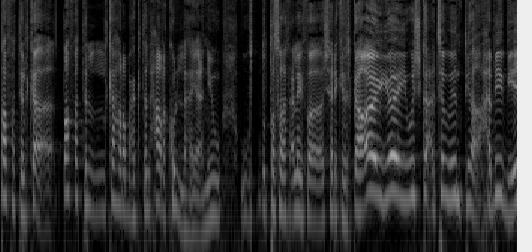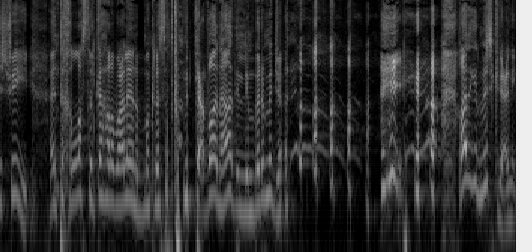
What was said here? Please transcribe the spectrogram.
طفت الك... طفت الكهرباء حقت الحارة كلها يعني واتصلت علي شركة الكهرباء أي أي وش قاعد تسوي أنت يا حبيبي إيش في؟ أنت خلصت الكهرباء علينا بمكنستكم التعبانة هذه اللي مبرمجها هذه المشكلة يعني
